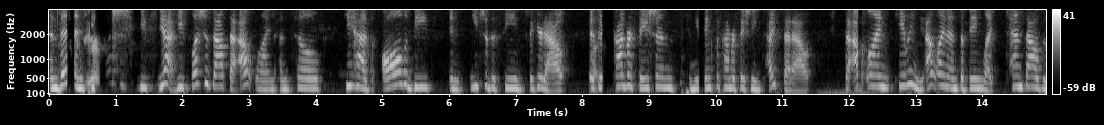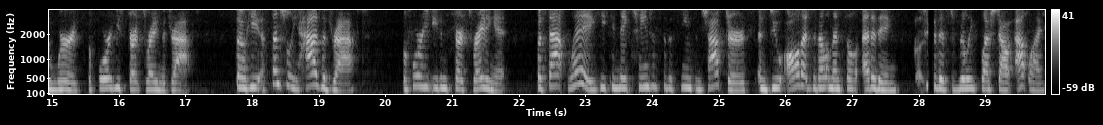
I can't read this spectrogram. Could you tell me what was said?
And then he, fleshes, he, yeah, he fleshes out the outline until he has all the beats in each of the scenes figured out. If right. there's conversations and he thinks of conversation, he types that out the outline, Kayleen, the outline ends up being like 10,000 words before he starts writing the draft. So he essentially has a draft before he even starts writing it. But that way, he can make changes to the scenes and chapters and do all that developmental editing right. to this really fleshed out outline.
